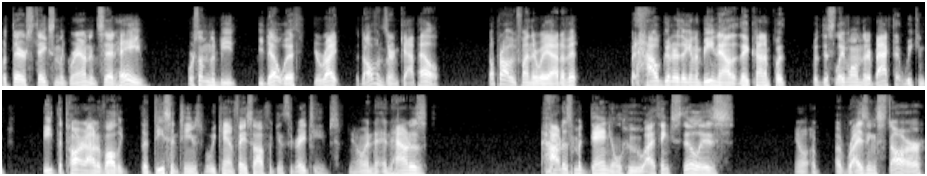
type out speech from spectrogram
put their stakes in the ground and said, "Hey, we're something to be be dealt with." You're right. The Dolphins are in cap hell. They'll probably find their way out of it. But how good are they going to be now that they kind of put put this label on their back that we can beat the tar out of all the, the decent teams, but we can't face off against the great teams, you know? And and how does how does McDaniel, who I think still is, you know, a, a rising star,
